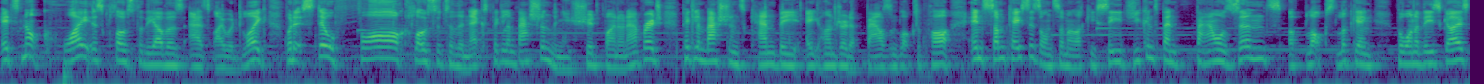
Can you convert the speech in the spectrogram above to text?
It's not quite as close to the others as I would like, but it's still far closer to the next Piglin Bastion than you should find on average. Piglin Bastions can be 800, 1,000 blocks apart. In some cases, on some unlucky seeds, you can spend thousands of blocks looking for one of these guys,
